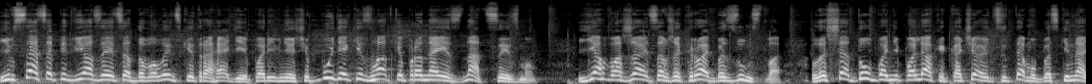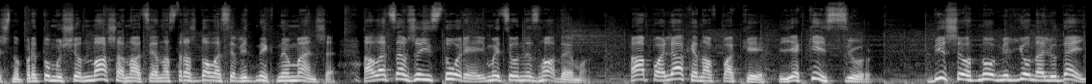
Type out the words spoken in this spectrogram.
І все це підв'язується до волинської трагедії, порівнюючи будь-які згадки про неї з нацизмом. Я вважаю це вже край безумства. Лише довбані поляки качають цю тему безкінечно, при тому, що наша нація настраждалася від них не менше. Але це вже історія, і ми цього не згадуємо. А поляки навпаки, який сюр. Більше одного мільйона людей,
